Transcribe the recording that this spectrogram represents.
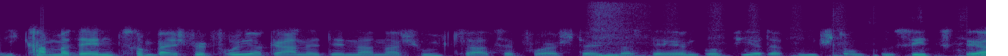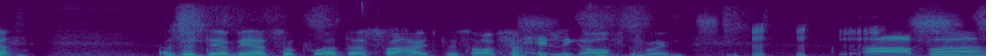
ich kann mir den zum Beispiel früher gar nicht in einer Schulklasse vorstellen, dass der irgendwo vier oder fünf Stunden sitzt. Ja. Also der wäre sofort als verhaltensauffällig aufgefallen. Aber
